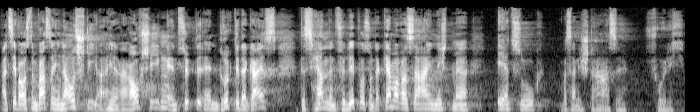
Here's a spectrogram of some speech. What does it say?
Als sie aber aus dem Wasser heraufstiegen, entrückte der Geist des Herrn den Philippus und der Kämmerer sah ihn nicht mehr. Er zog über seine Straße fröhlich.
